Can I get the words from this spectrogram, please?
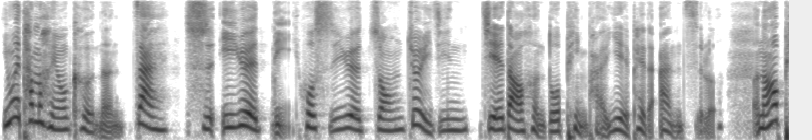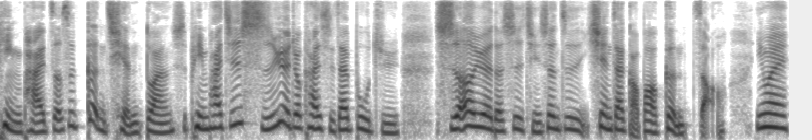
因为他们很有可能在。十一月底或十一月中就已经接到很多品牌业配的案子了，然后品牌则是更前端，是品牌其实十月就开始在布局十二月的事情，甚至现在搞不好更早，因为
